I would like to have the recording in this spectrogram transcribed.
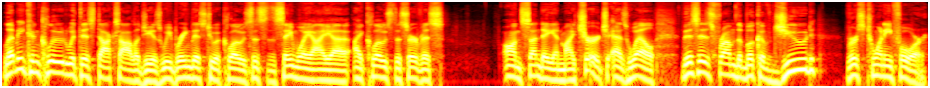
Let me conclude with this doxology as we bring this to a close. This is the same way I uh, I close the service on Sunday in my church as well. This is from the book of Jude, Verse 24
